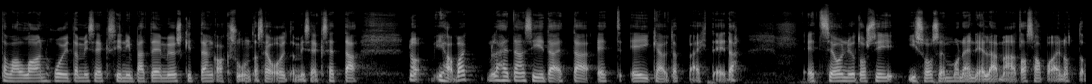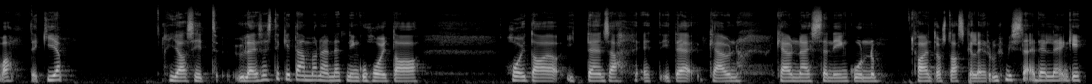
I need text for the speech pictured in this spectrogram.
tavallaan hoitamiseksi, niin pätee myöskin tämän kaksisuuntaisen hoitamiseksi. Että, no ihan vaikka lähdetään siitä, että, että ei käytä päihteitä. Että se on jo tosi iso semmoinen elämää tasapainottava tekijä. Ja sitten yleisestikin tämmöinen, että niinku hoitaa, hoitaa itteensä, että itse käyn, käyn näissä niin kuin 12 askeleen ryhmissä edelleenkin,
